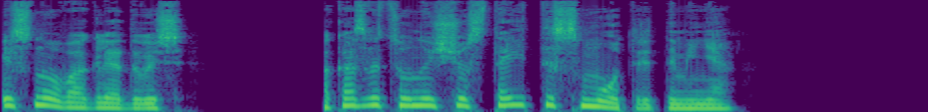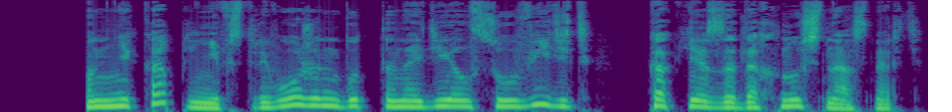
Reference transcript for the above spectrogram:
и снова оглядываюсь. Оказывается, он еще стоит и смотрит на меня. Он ни капли не встревожен, будто надеялся увидеть, как я задохнусь насмерть.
